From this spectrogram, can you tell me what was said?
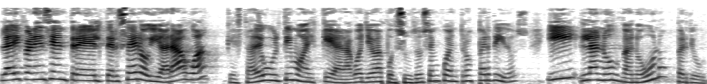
La diferencia entre el tercero y Aragua, que está de último, es que Aragua lleva pues sus dos encuentros perdidos y Lanús ganó uno, perdió uno.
